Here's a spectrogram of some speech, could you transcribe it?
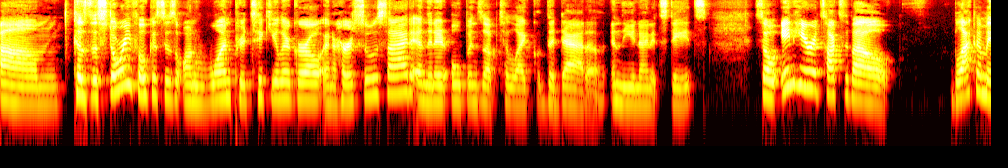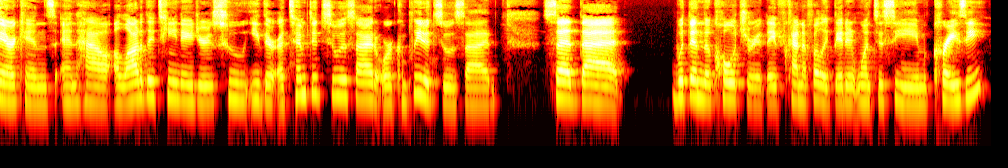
um because the story focuses on one particular girl and her suicide and then it opens up to like the data in the united states. So in here it talks about black americans and how a lot of the teenagers who either attempted suicide or completed suicide said that within the culture they've kind of felt like they didn't want to seem crazy.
